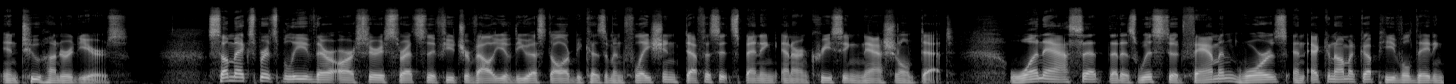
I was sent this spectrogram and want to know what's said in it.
in 200 years. Some experts believe there are serious threats to the future value of the U.S. dollar because of inflation, deficit spending, and our increasing national debt. One asset that has withstood famine, wars, and economic upheaval dating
